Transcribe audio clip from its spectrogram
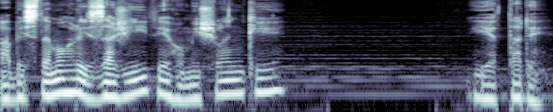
abyste mohli zažít jeho myšlenky, je tady.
